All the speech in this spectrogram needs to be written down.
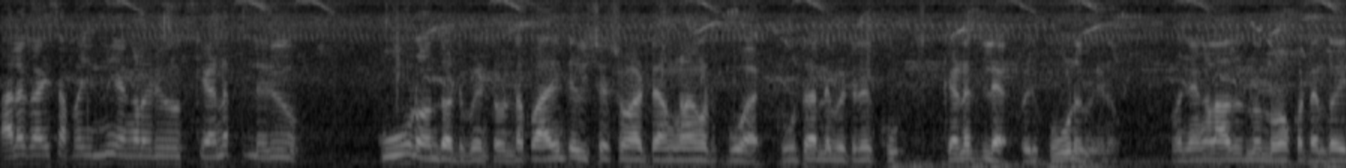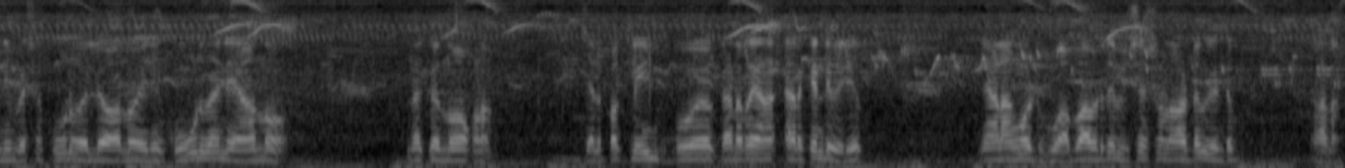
ഹലോ ഗൈസ് അപ്പോൾ ഇന്ന് ഞങ്ങളൊരു കിണറ്റിലൊരു കൂണ് എന്തോട്ട് വീണിട്ടുണ്ട്. അപ്പോൾ അതിന്റെ വിശേഷമായിട്ട് ഞങ്ങൾ അങ്ങോട്ട് പോവാം. കൂട്ടുകാരന്റെ വീട്ടിൽ കിണറ്റിൽ ഒരു കൂണ് വീണു. അപ്പോൾ ഞങ്ങൾ അതൊന്ന് നോക്കട്ടെ. എന്തോ ഇനി വിഷക്കൂണ് വല്ലതും ആണോ? ഇനി കൂണ് തന്നെയാണോ? എന്നൊക്കെ നോക്കണം. ചിലപ്പോൾ ക്ലീൻ കിണർ ഇറക്കേണ്ടി വരും. ഞങ്ങൾ അങ്ങോട്ട് പോകാം അപ്പോൾ അവിടുത്തെ വിശേഷങ്ങളായിട്ട് വീണ്ടും കാണാം.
